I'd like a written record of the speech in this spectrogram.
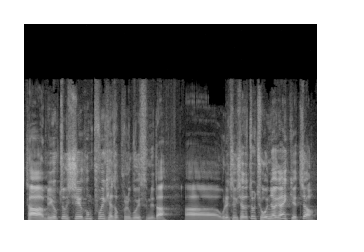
자, 미국 증시 훈풍이 계속 불고 있습니다. 아, 우리 증시에도 좀 좋은 영향이 있겠죠?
